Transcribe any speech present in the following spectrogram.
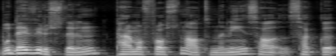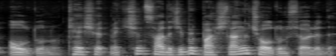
bu dev virüslerin permafrostun altında neyin saklı olduğunu keşfetmek için sadece bir başlangıç olduğunu söyledi.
